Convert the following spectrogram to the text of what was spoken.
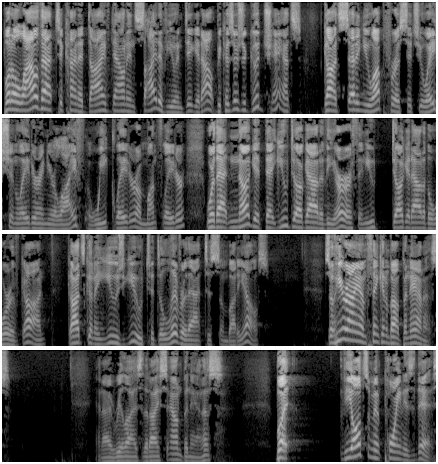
But allow that to kind of dive down inside of you and dig it out because there's a good chance God's setting you up for a situation later in your life, a week later, a month later, where that nugget that you dug out of the earth and you dug it out of the Word of God, God's going to use you to deliver that to somebody else. So here I am thinking about bananas. And I realize that I sound bananas. But the ultimate point is this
